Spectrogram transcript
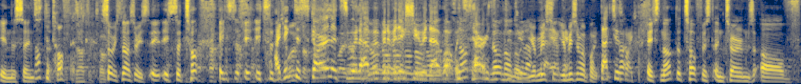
in the sense Not the that- toughest. Sorry, it's not. Sorry, it's, it's the tough. It's the, it's the I think the Scarlets will have a bit of an no, no, issue no, with no, that. no, What with it's Saracens No, no, no. You're Yeah, missing. okay. You're missing my point. That's it's not, point. It's not the toughest in terms of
